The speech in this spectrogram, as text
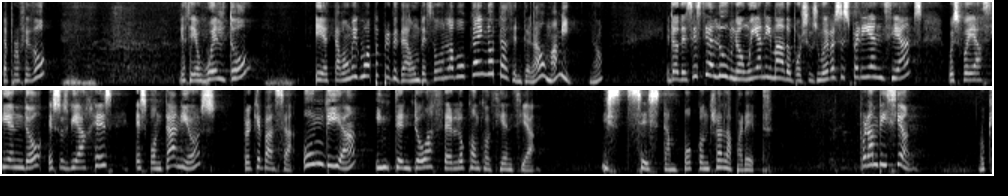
el profesor. Y así he vuelto y estaba muy guapa, pero que te da un beso en la boca y no te has enterado, mami, ¿no? Entonces, este alumno, muy animado por sus nuevas experiencias, pues fue haciendo esos viajes espontáneos. Pero ¿qué pasa? Un día intentó hacerlo con conciencia y se estampó contra la pared. Por ambición. ¿Ok?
